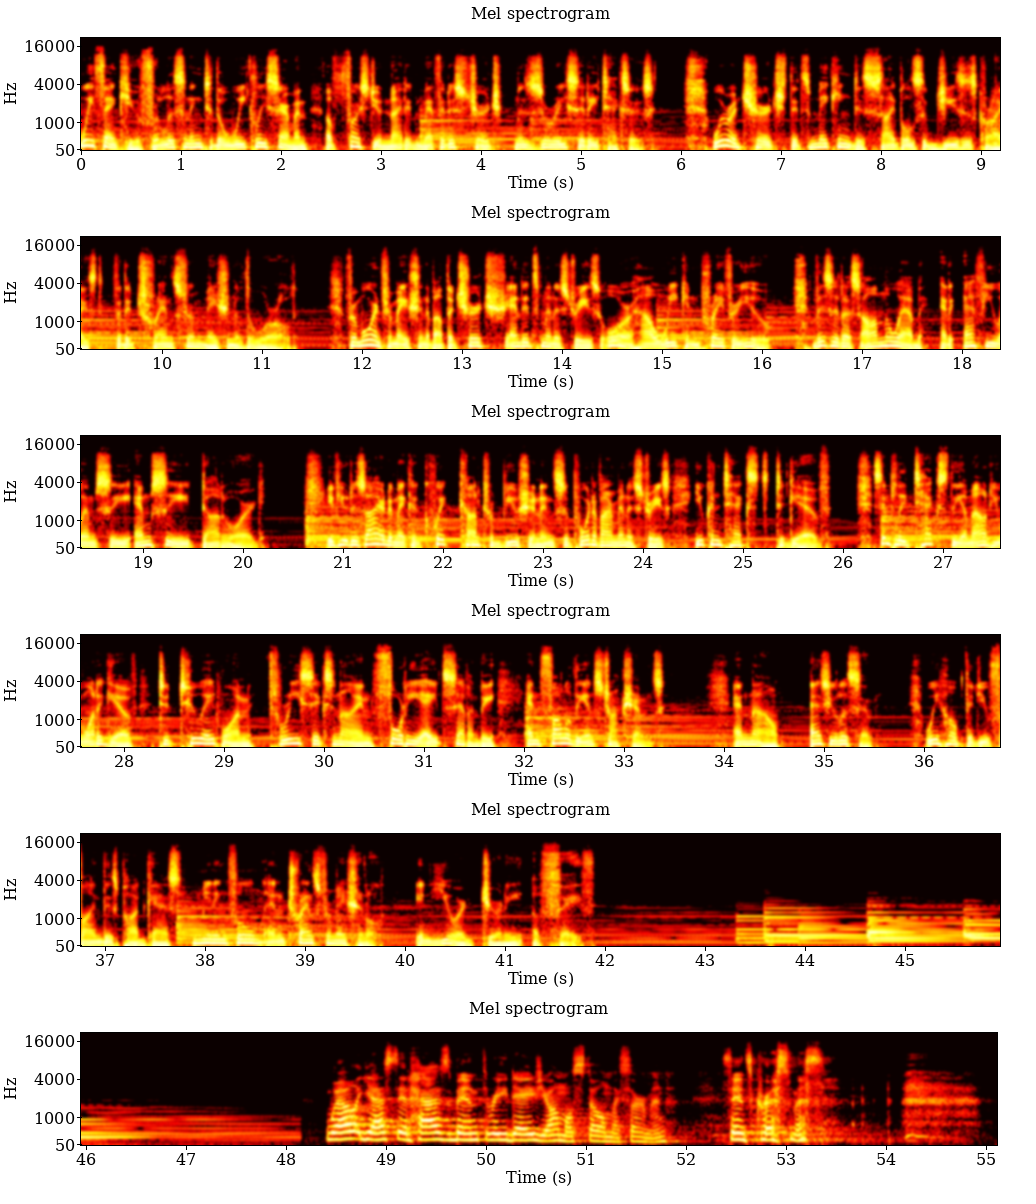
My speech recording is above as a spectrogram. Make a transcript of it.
We thank you for listening to the weekly sermon of First United Methodist Church, Missouri City, Texas. We're a church that's making disciples of Jesus Christ for the transformation of the world. For more information about the church and its ministries or how we can pray for you, visit us on the web at fumcmc.org. If you desire to make a quick contribution in support of our ministries, you can text to give. Simply text the amount you want to give to 281 369 4870 and follow the instructions. And now, as you listen, we hope that you find this podcast meaningful and transformational in your journey of faith. Well, yes, it has been three days. You almost stole my sermon since Christmas.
